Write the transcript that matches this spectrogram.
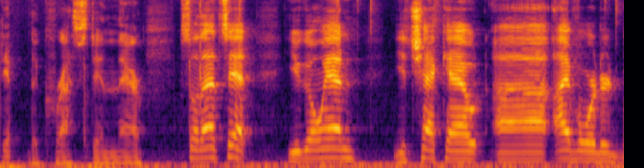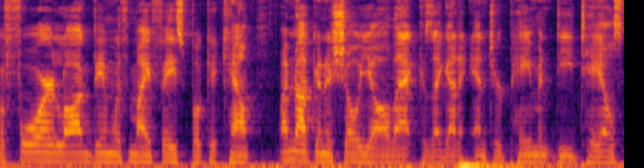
dip the crust in there. So that's it. You go in, you check out. Uh, I've ordered before, logged in with my Facebook account. I'm not going to show you all that because I got to enter payment details,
